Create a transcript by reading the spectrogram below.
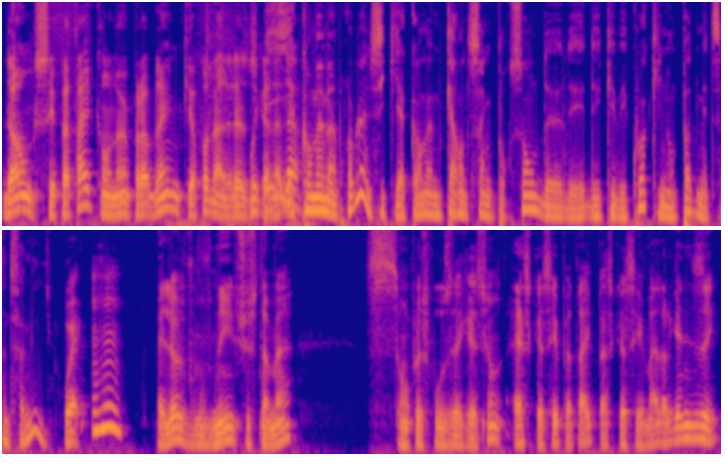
Donc, c'est peut-être qu'on a un problème qu'il n'y a pas dans le reste Oui, du mais il y a Canada. quand même un problème, c'est qu'il y a quand même 45% de- des, des Québécois qui n'ont pas de médecin de famille. Ouais. mhm. Mais là, vous venez justement, si on peut se poser la question, est-ce que c'est peut-être parce que c'est mal organisé?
